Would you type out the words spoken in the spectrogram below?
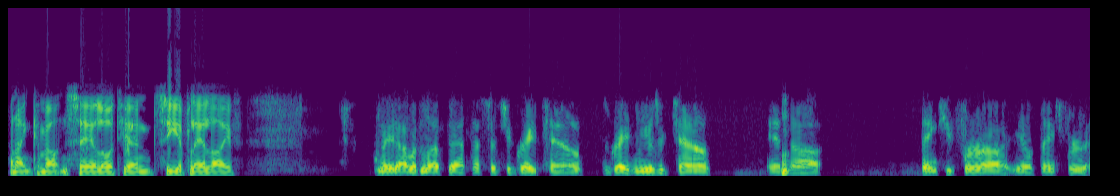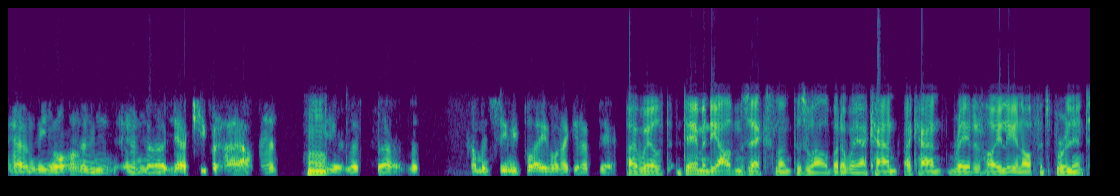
and I can come out and say hello to you and see you play live. Mate, I would love that. That's such a great town. It's a great music town. And uh thank you for uh you know, thanks for having me on and and uh yeah, keep an eye out, man. Hmm. Yeah, let's uh let's come and see me play when I get up there. I will. Damon, the album's excellent as well. By the way, I can't I can't rate it highly enough. It's brilliant.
